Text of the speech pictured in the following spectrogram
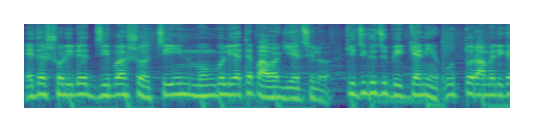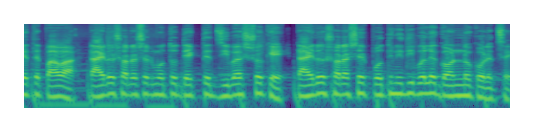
এদের শরীরের জীবাশ্ম চীন, মঙ্গোলিয়াতে পাওয়া গিয়েছিল। কিছু কিছু বিজ্ঞানী উত্তর আমেরিকাতে পাওয়া টাইরোসরাসের মতো দেখতে জীবাশ্মকে টাইরোসরাসের প্রতিনিধি বলে গণ্য করেছে।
